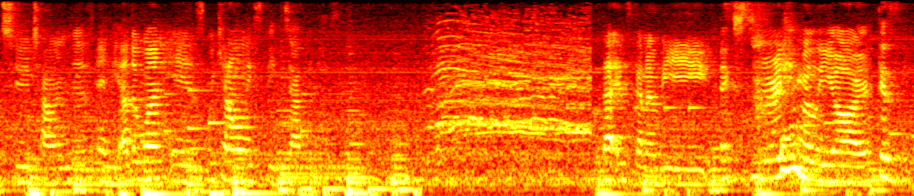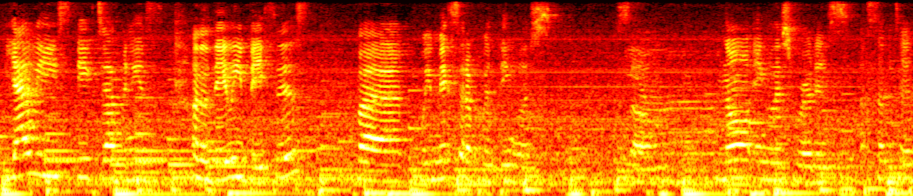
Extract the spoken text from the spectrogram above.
two challenges, and the other one is we can only speak Japanese. that is gonna be Extremely hard, because yeah, we speak Japanese on a daily basis, but we mix it up with English. So no English word is accepted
